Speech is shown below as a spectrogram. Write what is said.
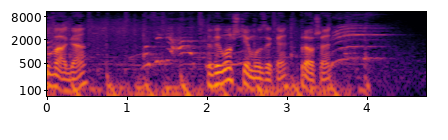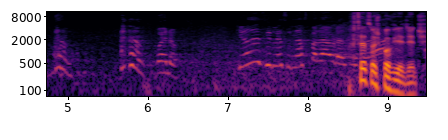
Uwaga, alta. wyłączcie muzykę, proszę. Chcę coś powiedzieć.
